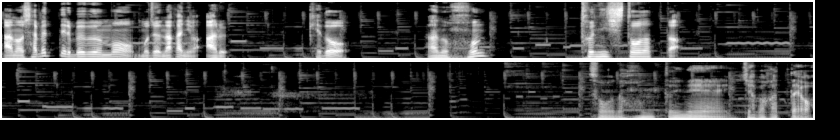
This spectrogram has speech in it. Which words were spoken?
あの、喋ってる部分ももちろん中にはある。けど、あの、本当に死闘だった。そうね、本当にね、やばかったよ。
